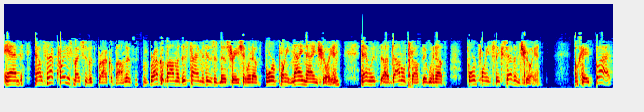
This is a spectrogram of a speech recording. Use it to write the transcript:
and now it's not quite as much as with Barack Obama. Barack Obama, this time in his administration, went up 4.99 trillion, and with uh, Donald Trump, it went up 4.67 trillion. Okay, but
